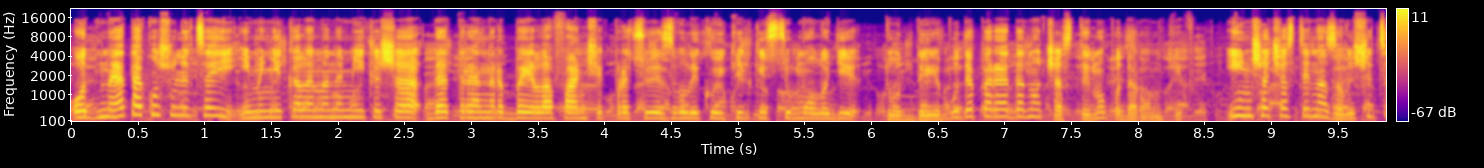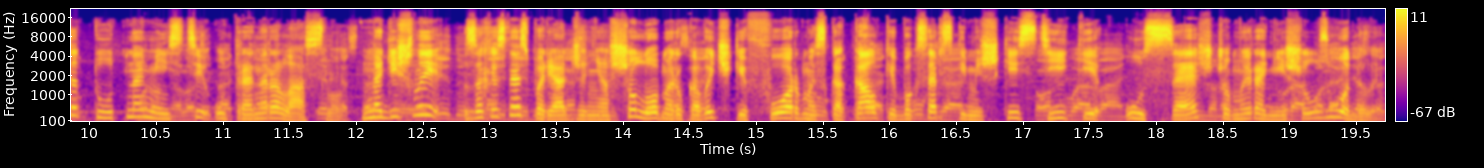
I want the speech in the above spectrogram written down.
Одне також у ліцеї імені Калемена Мікиша, де тренер Бейла Фанчик працює з великою кількістю молоді. Туди буде передано частину подарунків. Інша частина залишиться тут на місці у тренера Ласло. Надійшли захисне спорядження, шоломи, рукавички, форми, скакалки, боксерські мішки, стійки усе, що ми раніше узгодили.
